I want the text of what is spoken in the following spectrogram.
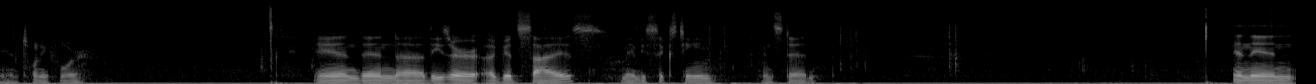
and 24 and then uh, these are a good size maybe 16 instead and then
